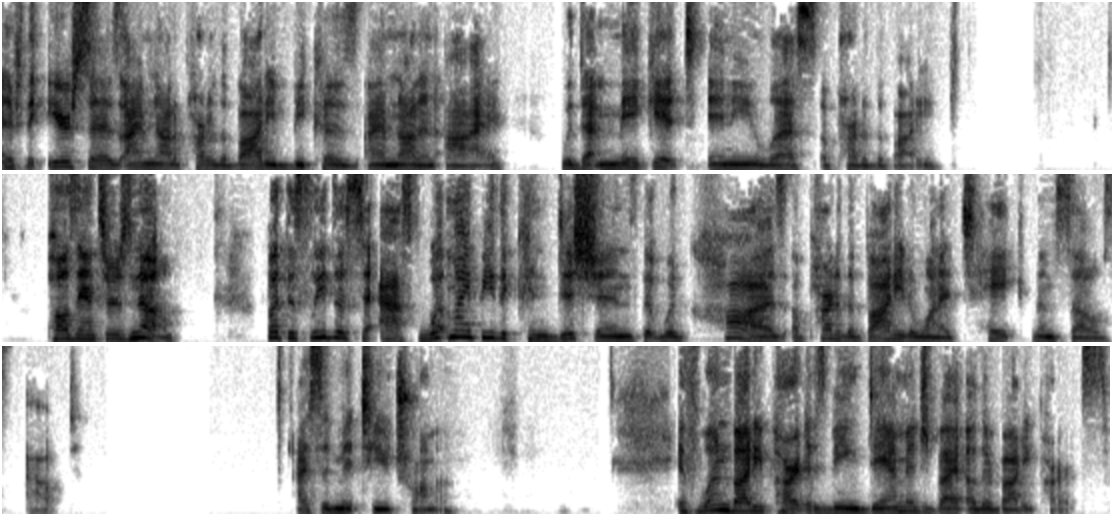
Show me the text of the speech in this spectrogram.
And if the ear says, I am not a part of the body because I am not an eye, would that make it any less a part of the body? Paul's answer is no. But this leads us to ask what might be the conditions that would cause a part of the body to want to take themselves out? I submit to you trauma. If one body part is being damaged by other body parts,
